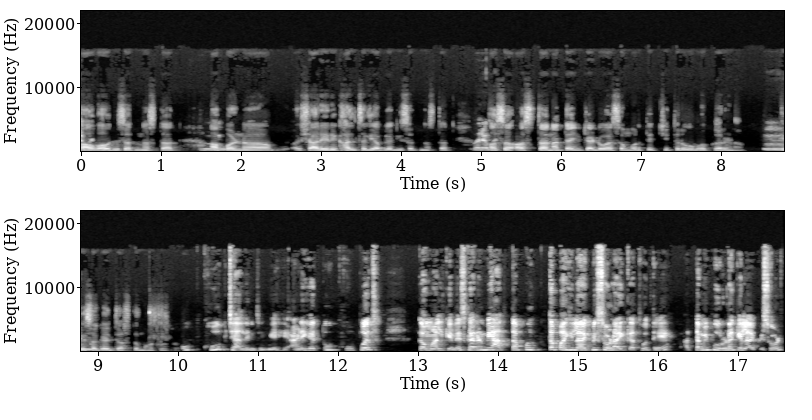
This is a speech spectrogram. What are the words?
हावभाव दिसत नसतात आपण शारीरिक हालचाली आपल्या दिसत नसतात. असं असताना त्यांच्या डोळ्यासमोर ते चित्र उभं करणं हे सगळ्यात जास्त महत्वाचं. खूप खूप चॅलेंजिंग आहे. आणि हे तू खूपच कमाल केलेस कारण मी आता फक्त पहिला एपिसोड ऐकत होते. आता मी पूर्ण केला एपिसोड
